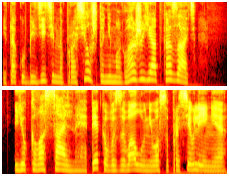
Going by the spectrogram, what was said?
и так убедительно просил, что не могла же я отказать. Ее колоссальная опека вызывала у него сопротивление.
